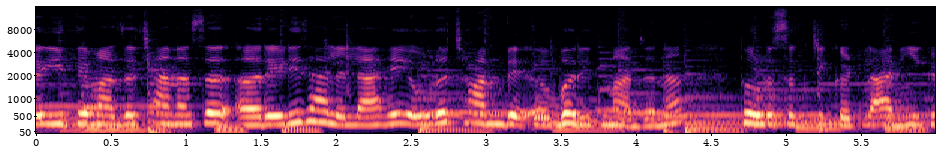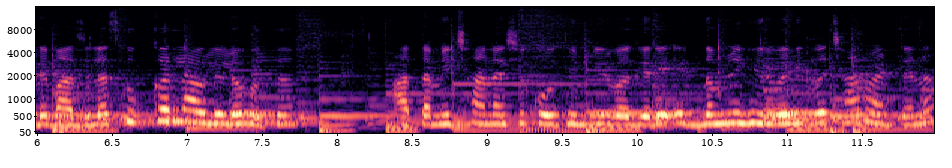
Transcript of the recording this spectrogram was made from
इथे माझं छान असं रेडी झालेलं आहे. एवढं छान बे भरीत माझं ना. थोडंसं चिकटलं आणि इकडे बाजूलाच कुकर लावलेलं होतं. आता मी छान अशी कोथिंबीर वगैरे एकदम हिरवं हिरवं छान वाटते ना.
